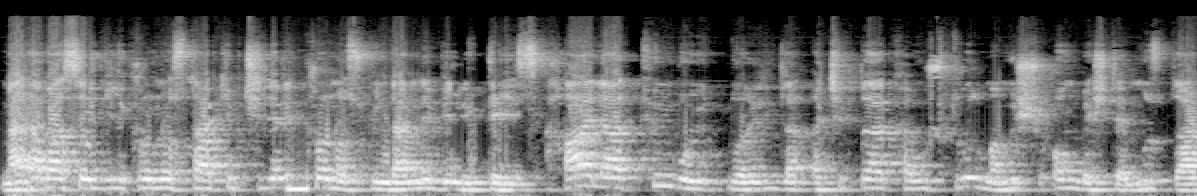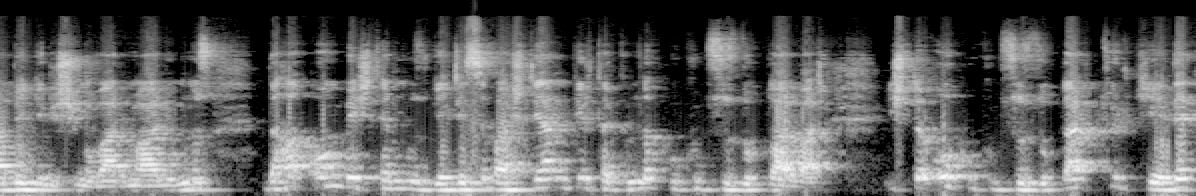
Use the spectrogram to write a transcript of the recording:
Merhaba sevgili Kronos takipçileri, Kronos gündemle birlikteyiz. Hala tüm boyutlarıyla açıklığa kavuşturulmamış 15 Temmuz darbe girişimi var malumunuz. Daha 15 Temmuz gecesi başlayan bir takım da hukuksuzluklar var. İşte o hukuksuzluklar Türkiye'de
